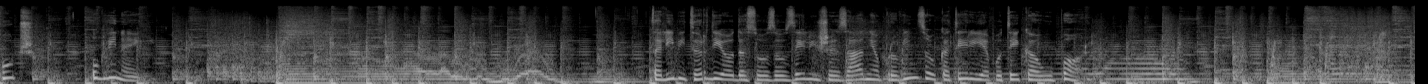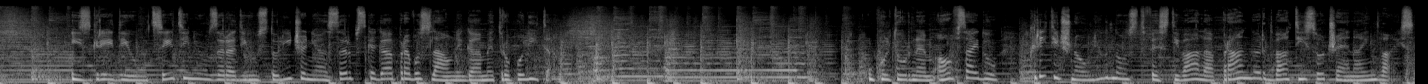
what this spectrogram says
Puč v Gvineji. Talibi trdijo, da so zauzeli še zadnjo provinco, v kateri je potekal upor. Izgredi v Cetinju zaradi ustoličenja srpskega pravoslavnega metropolita. V kulturnem offsajdu kritična vljudnost festivala Pranger 2021.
